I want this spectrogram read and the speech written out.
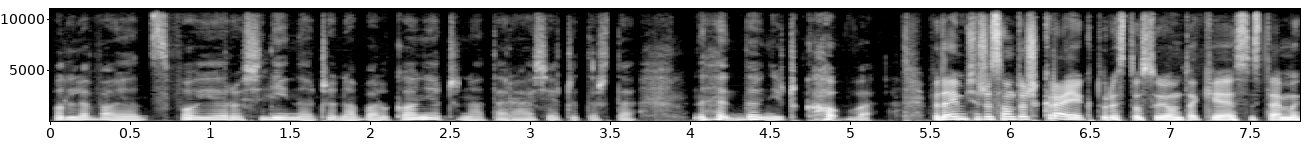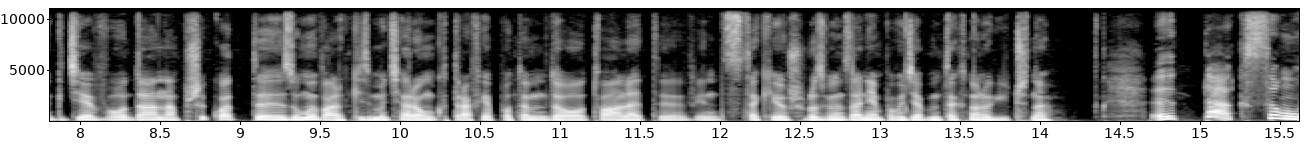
podlewając swoje rośliny, czy na balkonie, czy na tarasie, czy też te doniczkowe. Wydaje mi się, że są też kraje, które stosują takie systemy, gdzie woda na przykład z umywalki, z mycia rąk trafia potem do toalety, więc takie już rozwiązania powiedziałabym technologiczne. Y, tak, są,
